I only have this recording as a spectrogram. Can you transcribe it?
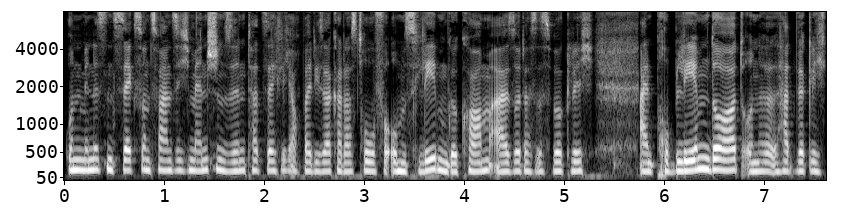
und mindestens 26 Menschen sind tatsächlich auch bei dieser Katastrophe ums Leben gekommen. Also das ist wirklich ein Problem dort und hat wirklich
